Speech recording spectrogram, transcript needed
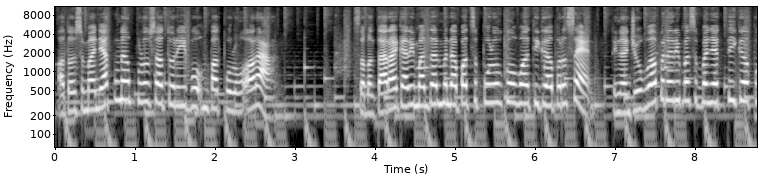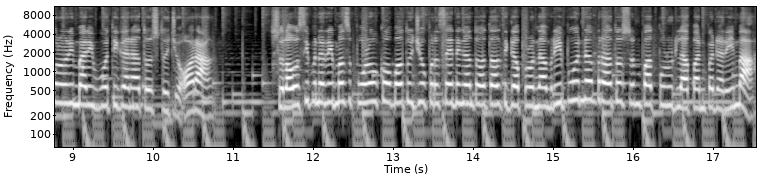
atau sebanyak 61.040 orang. Sementara Kalimantan mendapat 10,3 persen, dengan jumlah penerima sebanyak 35.307 orang. Sulawesi menerima 10,7 persen dengan total 36.648 penerima.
